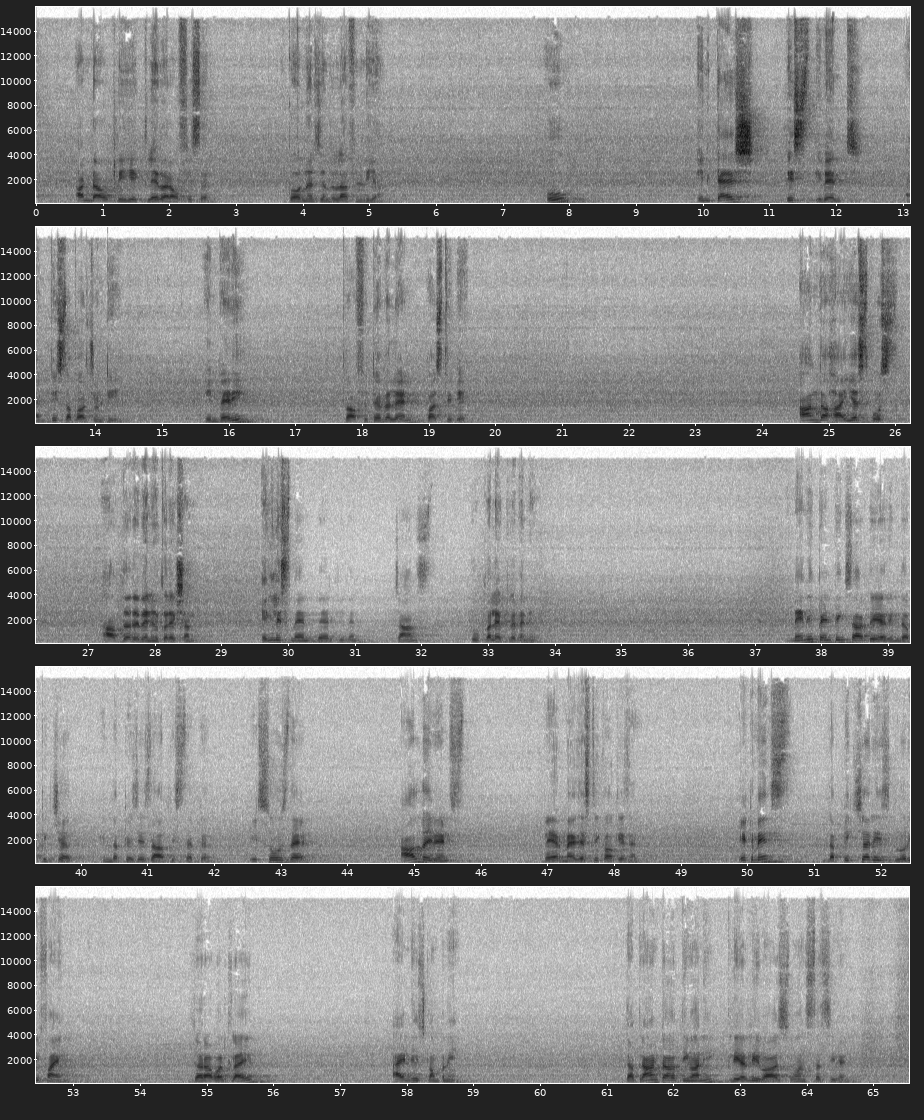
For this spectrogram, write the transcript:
undoubtedly a clever officer, Governor General of India, who encashed this event and this opportunity in very profitable and positive way. On the highest post of the revenue collection, Englishmen were given chance to collect revenue. Many paintings are there in the picture in the pages of this chapter. It shows that all the events were majestic occasion. It means the picture is glorifying the Robert Clive and his company. The grant of Diwani clearly was one such event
